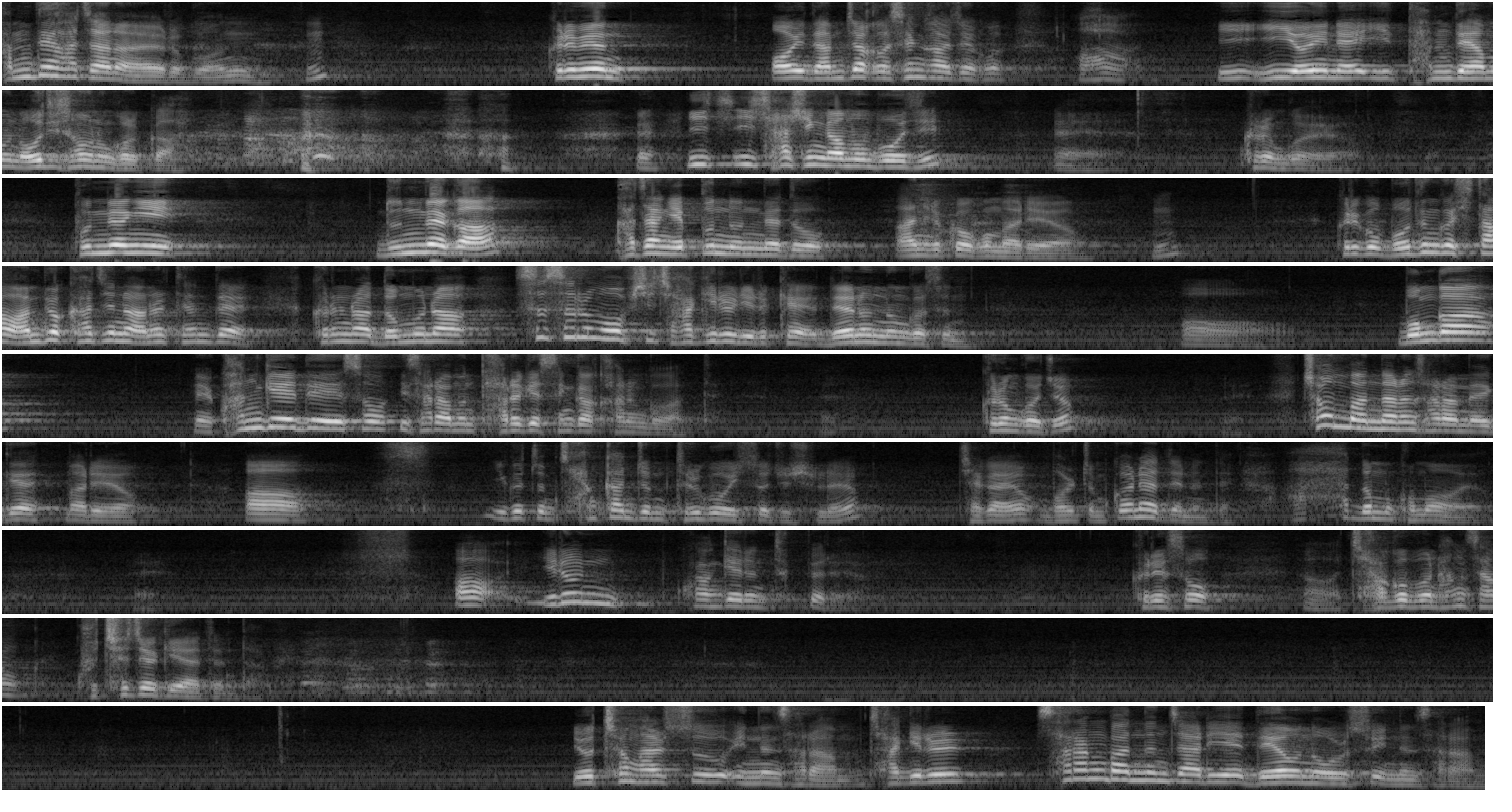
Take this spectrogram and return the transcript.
담대하잖아요, 여러분. 응? 그러면 어, 이 남자가 생각하자고 아, 이, 이 여인의 이 담대함은 어디서 오는 걸까? 이, 이 자신감은 뭐지? 네, 그런 거예요. 분명히 눈매가 가장 예쁜 눈매도 아닐 거고 말이에요. 그리고 모든 것이 다 완벽하지는 않을 텐데 그러나 너무나 스스럼 없이 자기를 이렇게 내놓는 것은 어, 뭔가 예, 관계에 대해서 이 사람은 다르게 생각하는 것 같아. 그런 거죠. 처음 만나는 사람에게 말이에요. 아, 이거 좀 잠깐 좀 들고 있어 주실래요? 제가요, 뭘 좀 꺼내야 되는데. 아, 너무 고마워요. 네. 아, 이런 관계는 특별해요. 그래서 어, 작업은 항상 구체적이어야 된다. 요청할 수 있는 사람, 자기를 사랑받는 자리에 내어놓을 수 있는 사람,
